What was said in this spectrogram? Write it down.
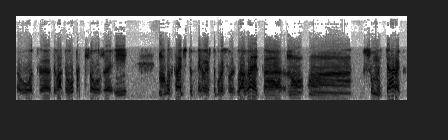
Вот, 2 э, ТО прошел уже. И могу сказать, что первое, что бросилось в глаза, это, ну, э, шумность арок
